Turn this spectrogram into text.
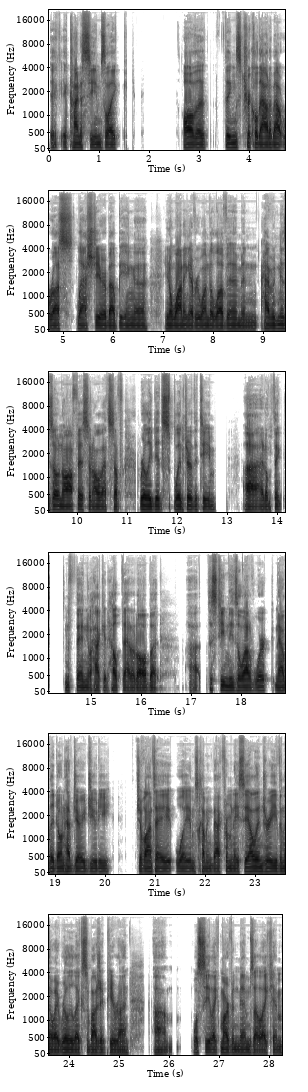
it, it kind of seems like all the things trickled out about Russ last year about being a you know wanting everyone to love him and having his own office and all that stuff really did splinter the team. Uh, I don't think Nathaniel Hackett helped that at all, but uh, this team needs a lot of work. Now they don't have Jerry Jeudy, Javonte Williams coming back from an ACL injury, even though I really like Samaje Perine. Um, we'll see like Marvin Mims, I like him.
